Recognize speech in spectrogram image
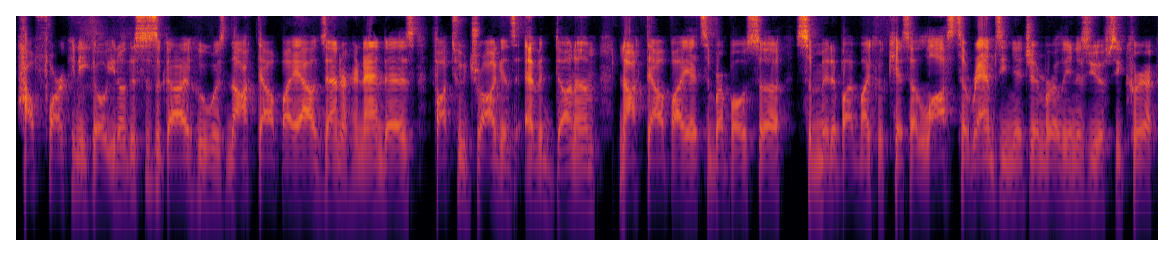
how far can he go? You know, this is a guy who was knocked out by Alexander Hernandez, fought to against Evan Dunham, knocked out by Edson Barbosa, submitted by Michael Chiesa, lost to Ramsey Nijem early in his UFC career.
